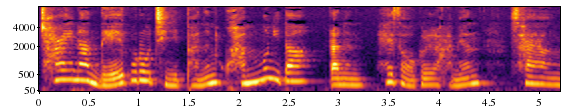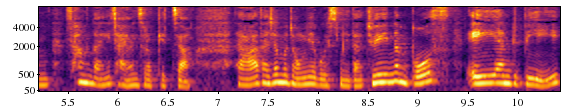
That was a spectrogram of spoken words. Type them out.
차이나 내부로 진입하는 관문이다라는 해석을 하면 사양, 상당히 자연스럽겠죠. 자, 다시 한번 정리해 보겠습니다. 뒤에 있는 both A and B,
